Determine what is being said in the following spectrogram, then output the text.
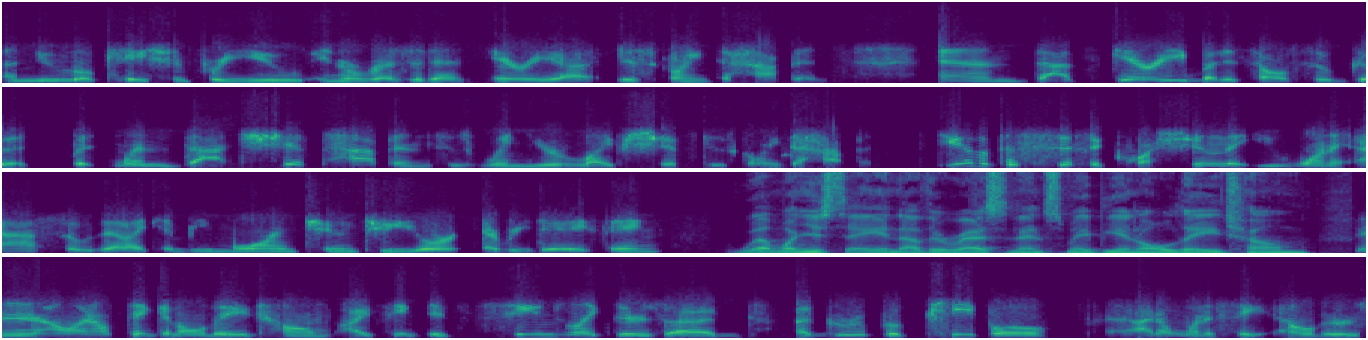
A new location for you in a resident area is going to happen. And that's scary but it's also good. But when that shift happens is when your life shift is going to happen do you have a specific question that you want to ask so that I can be more in tune to your everyday thing? Well, when you say another residence, maybe an old age home? No, I don't think an old age home. I think it seems like there's a a group of people. I don't want to say elders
